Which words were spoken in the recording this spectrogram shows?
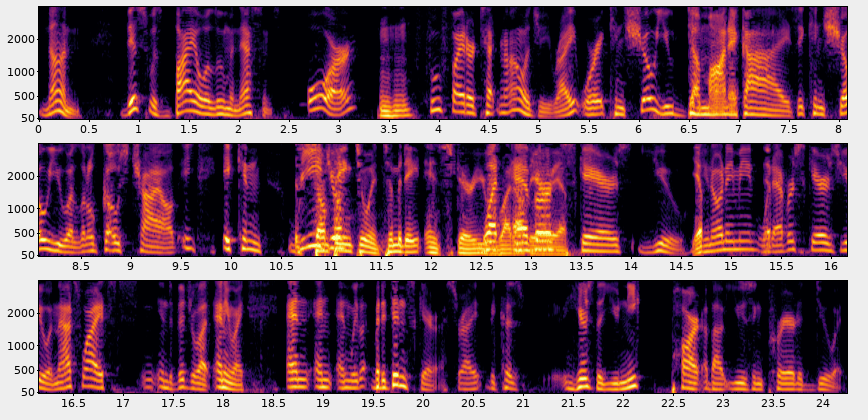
none. This was bioluminescence or Mm-hmm. Foo Fighter technology, right? Where it can show you demonic eyes. It can show you a little ghost child. It, it can read Something your, to intimidate and scare you right out of the whatever scares you. Yep. You know what I mean? Whatever scares you, and that's why it's individualized. Anyway, and and and we, but it didn't scare us, right? Because here's the unique part about using prayer to do it.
